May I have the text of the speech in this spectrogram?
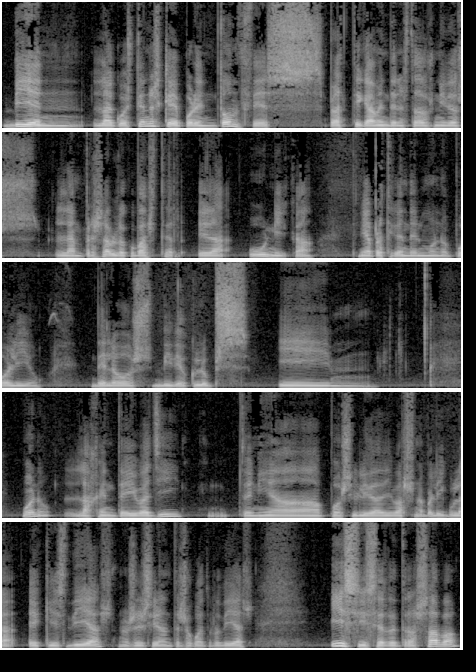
Bien, la cuestión es que por entonces, prácticamente en Estados Unidos, la empresa Blockbuster era única, tenía prácticamente el monopolio de los videoclubs y bueno, la gente iba allí, tenía posibilidad de llevarse una película X días, no sé si eran tres o cuatro días, y si se retrasaba,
